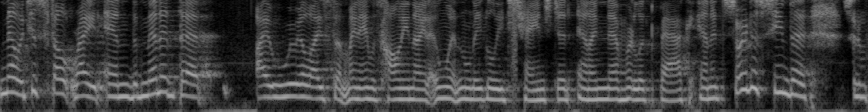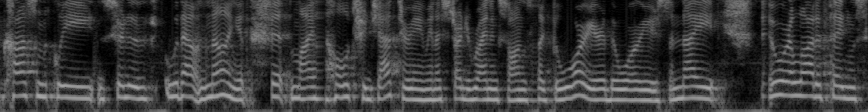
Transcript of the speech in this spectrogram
no, it just felt right. And the minute that I realized that my name was Holly Knight. I went and legally changed it, and I never looked back. And it sort of seemed to sort of cosmically, sort of without knowing it, fit my whole trajectory. I mean, I started writing songs like The Warrior, The Warrior's the Night. There were a lot of things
